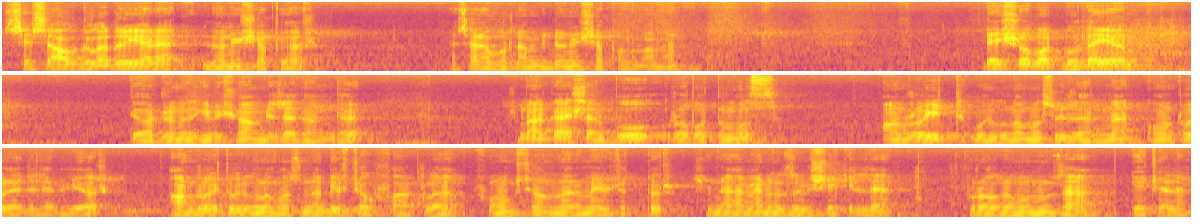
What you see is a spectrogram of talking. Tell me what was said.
sesi algıladığı yere dönüş yapıyor. Mesela buradan bir dönüş yapalım hemen. Dash Robot buradayım. Gördüğünüz gibi şu an bize döndü. Şimdi arkadaşlar bu robotumuz Android uygulaması üzerinden kontrol edilebiliyor. Android uygulamasında birçok farklı fonksiyonları mevcuttur. Şimdi hemen hızlı bir şekilde programımıza geçelim.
